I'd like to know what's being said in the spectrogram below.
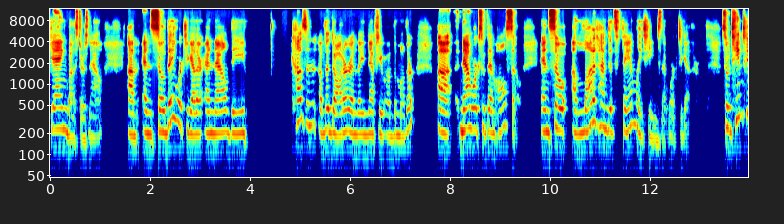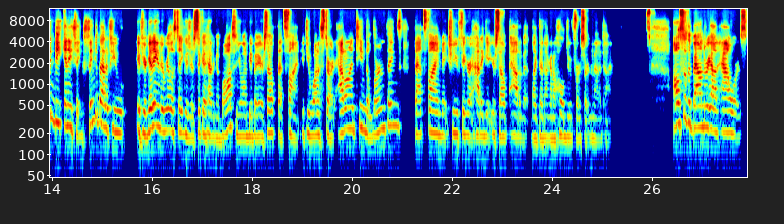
gangbusters now. Um, and so they work together and now the cousin of the daughter and the nephew of the mother uh, now works with them also. And so a lot of times it's family teams that work together. So teams can be anything. Think about if you if you're getting into real estate because you're sick of having a boss and you want to be by yourself, that's fine. If you want to start out on a team to learn things, that's fine. Make sure you figure out how to get yourself out of it. Like they're not going to hold you for a certain amount of time. Also the boundary on hours.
